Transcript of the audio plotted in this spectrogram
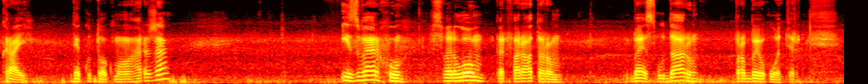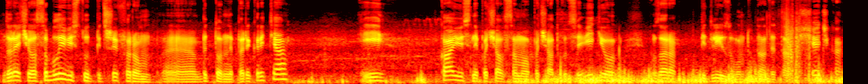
край, де куток мого гаража. І зверху сверлом, перфоратором без удару пробив отвір. До речі, особливість тут під шифером е, бетонне перекриття. І каюсь, не почав з самого початку це відео. Ну, Зараз підлізу вон туди, де та щечка.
